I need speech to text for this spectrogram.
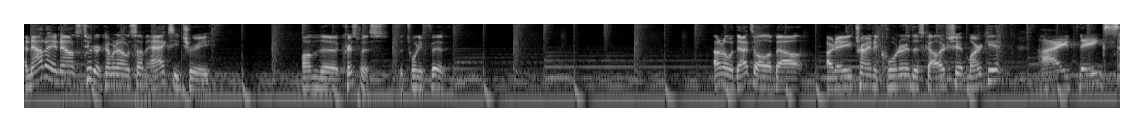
And now they announced they're coming out with some Axie tree on the Christmas, the 25th. I don't know what that's all about. Are they trying to corner the scholarship market? I think so.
